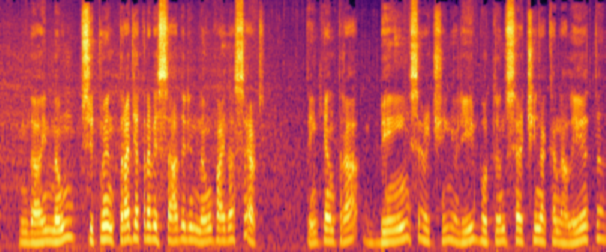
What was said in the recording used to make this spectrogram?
Daí não, se tu entrar de atravessado, ele não vai dar certo. Tem que entrar bem certinho ali, botando certinho na canaleta.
